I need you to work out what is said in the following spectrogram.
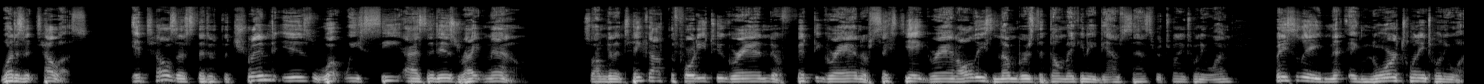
what does it tell us? It tells us that if the trend is what we see as it is right now, so I'm going to take out the 42 grand or 50 grand or 68 grand, all these numbers that don't make any damn sense for 2021. Basically, ignore 2021.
